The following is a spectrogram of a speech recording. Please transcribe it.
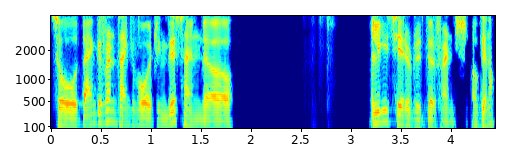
So thank you friend thank you for watching this and please share it with your friends. ఓకేనా?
